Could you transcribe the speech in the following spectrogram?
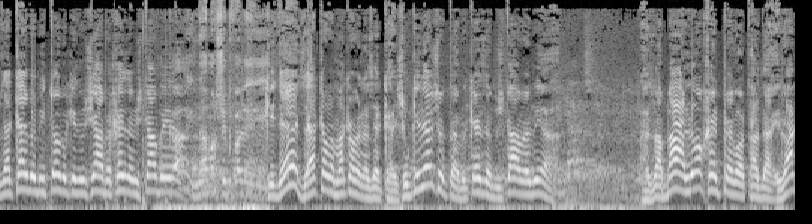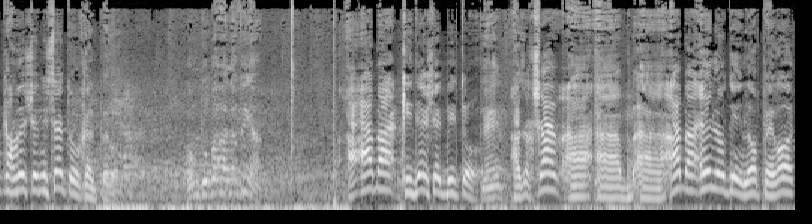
זכאי בביתו בקידושה, בחסר בשטר ביאה. די, מי אמר שכבר... אה, קידש, זה הכוונה, מה הכוונה זכאי? שהוא קידש אותה בכסף, בשטר וביאה. אז הבעל לא אוכל פירות עדיין, רק אחרי שנישאת הוא אוכל פירות. פה מדובר על אביה. האבא קידש את ביתו. כן. אז עכשיו האבא אין לו דין, לא פירות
